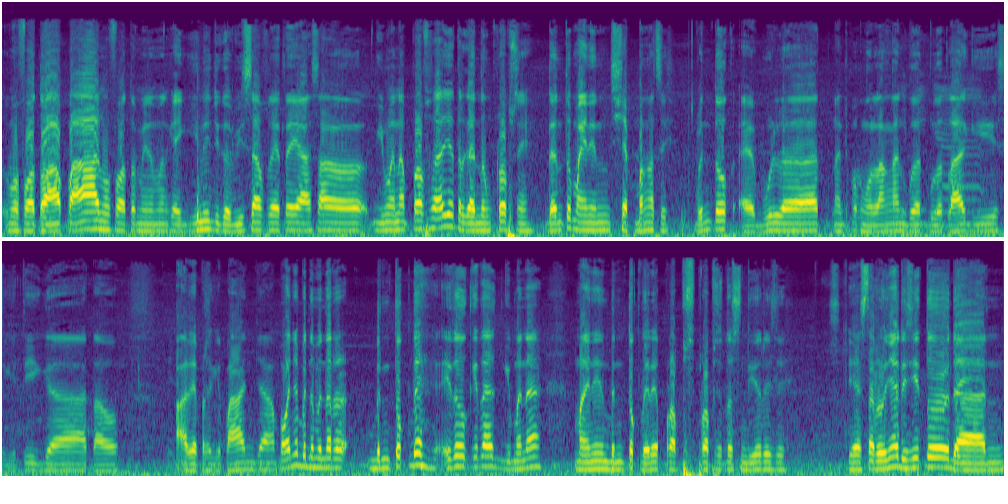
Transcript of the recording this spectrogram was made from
mau foto apaan mau foto minuman kayak gini juga bisa flatlay asal gimana props aja tergantung propsnya. Dan tuh mainin shape banget sih. Bentuk eh bulat nanti pengulangan buat bulat lagi segitiga atau ada persegi panjang. Pokoknya bener-bener bentuk deh. Itu kita gimana mainin bentuk dari props props itu sendiri sih. Ya serunya di situ dan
